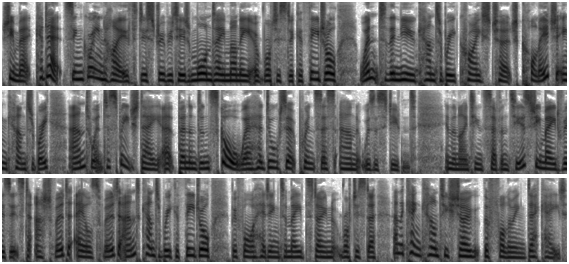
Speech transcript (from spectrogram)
She met cadets in Greenhithe, distributed Maundy money at Rochester Cathedral, went to the new Canterbury Christ Church College in Canterbury, and went to Speech Day at Benenden School, where her daughter Princess Anne was a student. In the 1970s, she made visits to Ashford, Aylesford, and Canterbury Cathedral before heading to Maidstone, Rochester, and the Kent County Show the following decade.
